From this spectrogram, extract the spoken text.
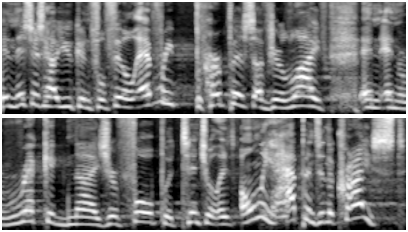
and this is how you can fulfill every purpose of your life and, and recognize your full potential. It only happens in the Christ.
